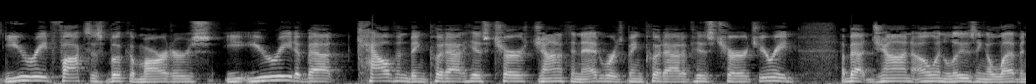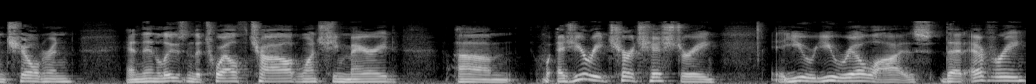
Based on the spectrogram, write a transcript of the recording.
you read Foxe's Book of Martyrs, you, you read about Calvin being put out of his church, Jonathan Edwards being put out of his church, you read about John Owen losing 11 children and then losing the 12th child once she married. Um, as you read church history, you you realize that every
